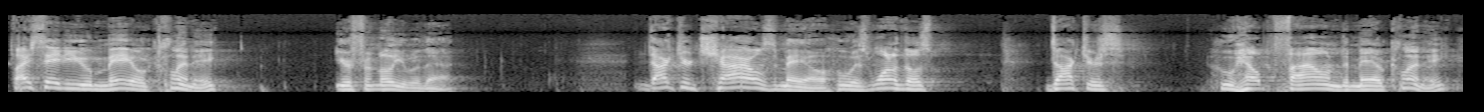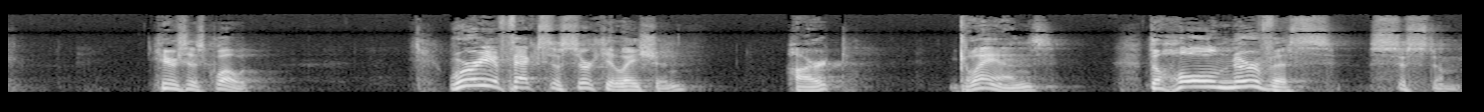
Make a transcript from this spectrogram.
If I say to you Mayo Clinic, you're familiar with that. Dr. Charles Mayo, who is one of those doctors who helped found the Mayo Clinic, here's his quote Worry affects the circulation, heart, glands, the whole nervous system,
